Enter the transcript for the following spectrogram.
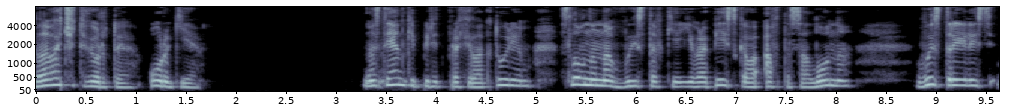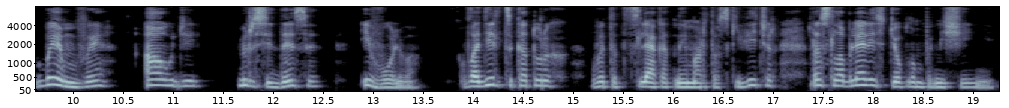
Глава четвертая. Оргия. На стоянке перед профилакторием, словно на выставке европейского автосалона, выстроились BMW, Audi, Мерседесы и Volvo, владельцы которых в этот слякотный мартовский вечер расслаблялись в теплом помещении.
